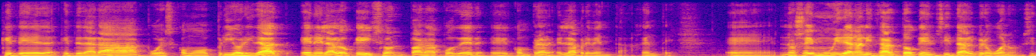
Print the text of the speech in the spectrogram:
que te, dará pues como prioridad en el allocation para poder eh, comprar en la preventa, gente. Eh, no soy muy de analizar tokens y tal, pero bueno, si,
